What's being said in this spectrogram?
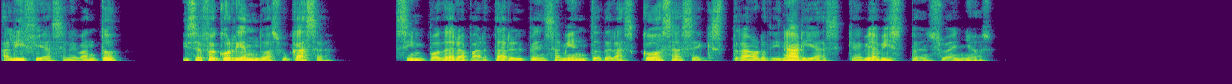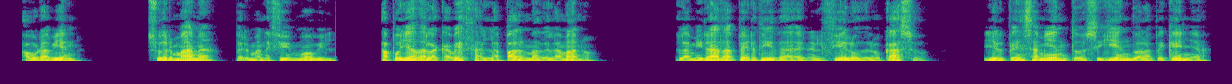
Alicia se levantó y se fue corriendo a su casa, sin poder apartar el pensamiento de las cosas extraordinarias que había visto en sueños. Ahora bien, su hermana permaneció inmóvil, apoyada la cabeza en la palma de la mano, la mirada perdida en el cielo del ocaso y el pensamiento siguiendo a la pequeña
